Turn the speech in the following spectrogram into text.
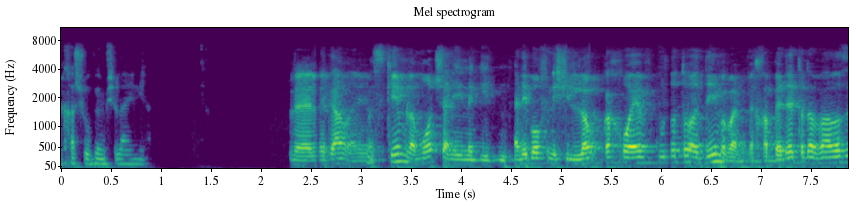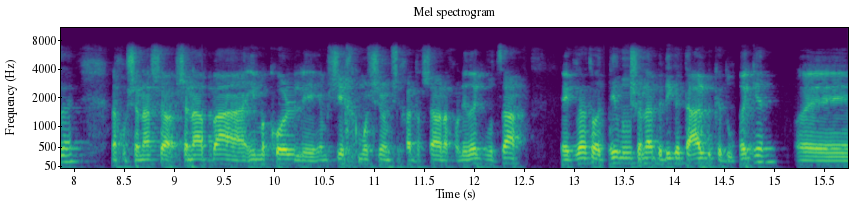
חשובים של העניין. לגמרי, אני מסכים, למרות שאני נגיד, אני באופן אישי לא כל כך אוהב קבוצות אוהדים, אבל אני מכבד את הדבר הזה. אנחנו שנה, שנה הבאה, אם הכל ימשיך כמו שממשיך עד עכשיו, אנחנו נראה קבוצה, אה, קבוצת אוהדים ראשונה בליגת העל בכדורגל, אה,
